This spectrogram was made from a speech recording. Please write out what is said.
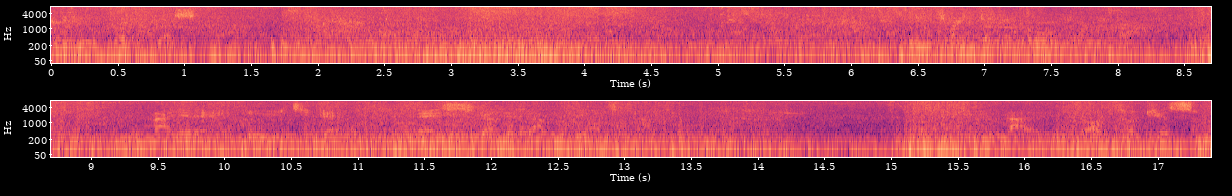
그리 될 것이다. 이 결정에 동의합니다. 나의 의지대로 내 시간을 낭비하지 마. 날 어떻게 선물?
